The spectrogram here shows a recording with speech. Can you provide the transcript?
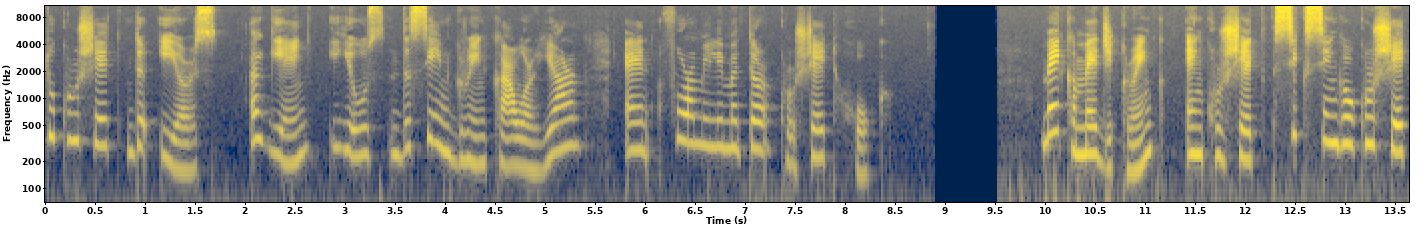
To crochet the ears. Again, use the same green color yarn and 4 mm crochet hook. Make a magic ring and crochet 6 single crochet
